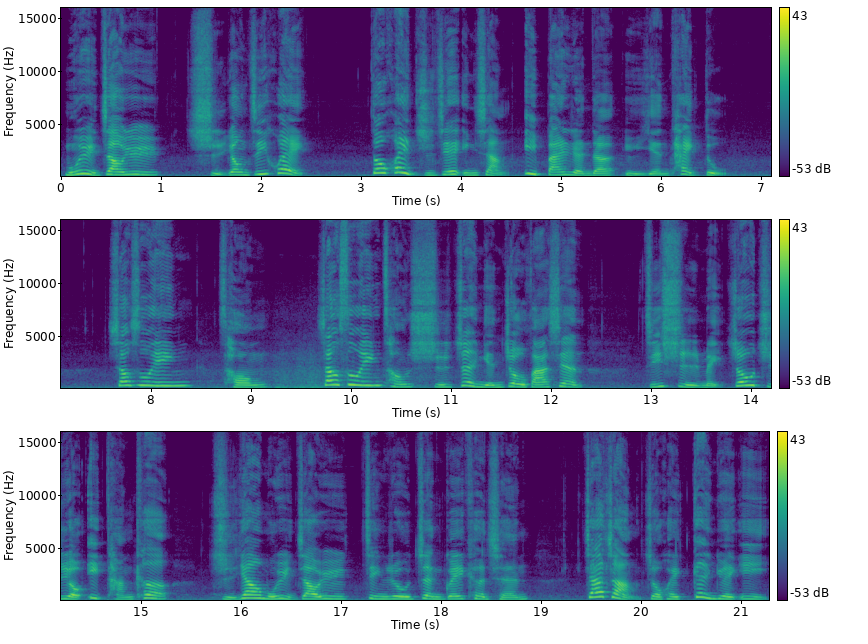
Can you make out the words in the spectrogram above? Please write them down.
母语教育使用机会都会直接影响一般人的语言态度。萧素英从萧素英从实证研究发现，即使每周只有一堂课，只要母语教育进入正规课程。家长就会更愿意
